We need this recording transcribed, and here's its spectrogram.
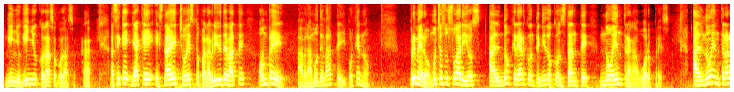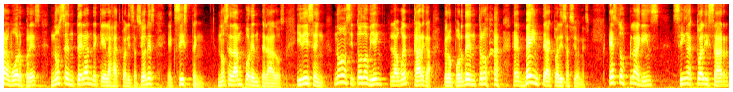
guiño, guiño, codazo, codazo. Ah. Así que ya que está hecho esto para abrir debate, hombre, abramos debate y ¿por qué no? Primero, muchos usuarios al no crear contenido constante no entran a WordPress. Al no entrar a WordPress no se enteran de que las actualizaciones existen no se dan por enterados y dicen, no, si todo bien, la web carga, pero por dentro 20 actualizaciones. Estos plugins sin actualizar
